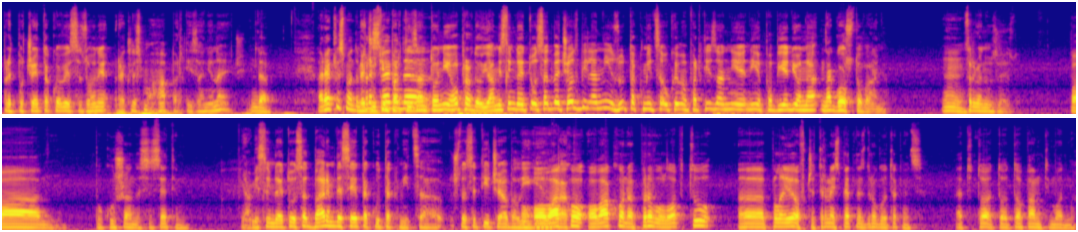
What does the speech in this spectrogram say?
pred početak ove sezone, rekli smo, aha, Partizan je nešto. Da. Rekli smo da pre Međutim, svega Partizan da... to nije opravdao. Ja mislim da je to sad već ozbiljan niz utakmica u kojima Partizan nije, nije pobjedio na, na gostovanju. Mm. Crvenu zvezdu. Pa, pokušavam da se setim. Ja mislim da je to sad barem desetak utakmica što se tiče ABA lige. jel tako? Ovako, ovako na prvu loptu, uh, play-off, 14-15 druga utakmica. Eto, to, to, to pamtim odmah.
